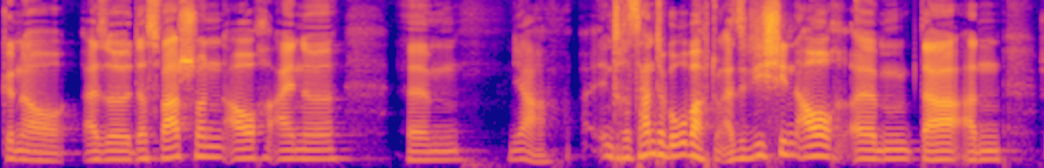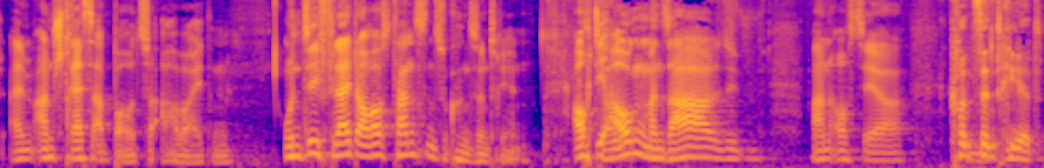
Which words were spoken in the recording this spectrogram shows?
Genau, also das war schon auch eine, ähm, ja, interessante Beobachtung. Also die schienen auch ähm, da an, am, am Stressabbau zu arbeiten und sich vielleicht auch aufs Tanzen zu konzentrieren. Auch die Augen, man sah, sie waren auch sehr Konzentriert.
